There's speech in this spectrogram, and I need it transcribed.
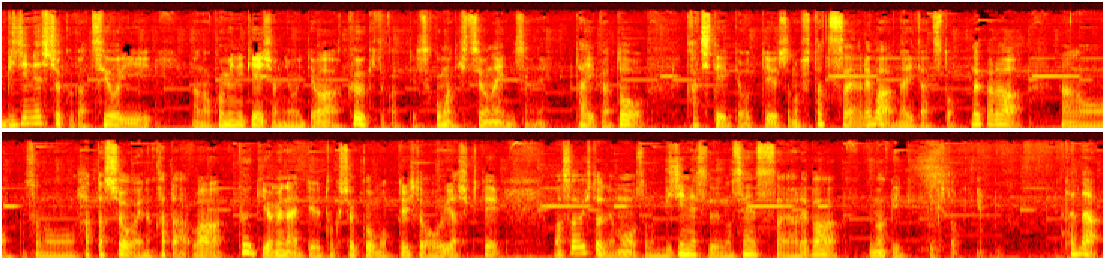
ビジネス色が強いあのコミュニケーションにおいては空気とかってそこまで必要ないんですよね。対価と価値提供っていうその2つさえあれば成り立つと。だからあのその発達障害の方は空気読めないっていう特色を持ってる人が多いらしくて、まあ、そういう人でもそのビジネスのセンスさえあればうまくいくと。ただ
